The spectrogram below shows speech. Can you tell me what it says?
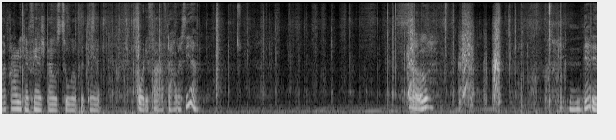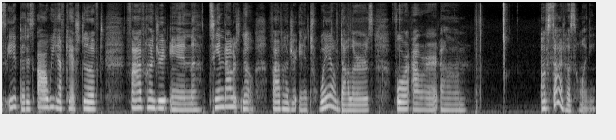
I probably can finish those two up with that $45. Yeah. So, that is it. That is all. We have cash stuffed $510. No, $512 for our um, of side hustle money.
